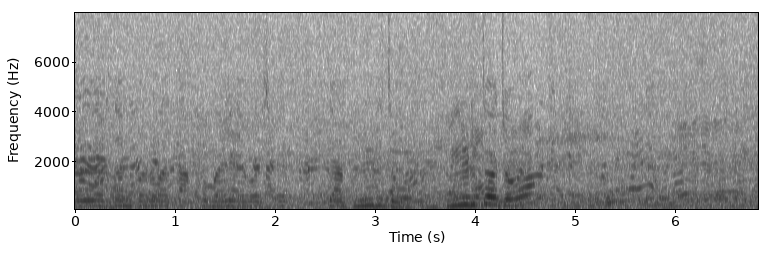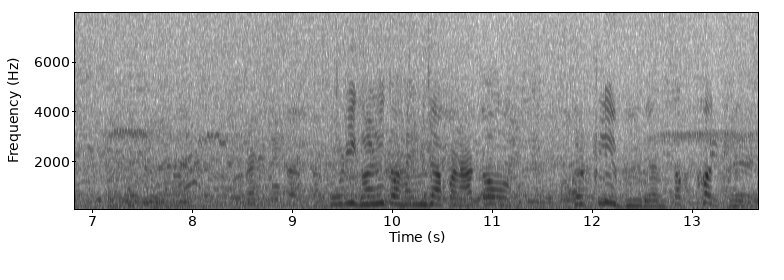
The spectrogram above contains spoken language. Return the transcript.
ગોવર્ધન પર્વત આખો બનાવ્યો છે. ત્યાં ભીડ જુઓ ભીડ તો જુઓ થોડી ઘણી તો હેંજા પણ આ તો કેટલી ભીડ એમ, સખત ભીડ.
